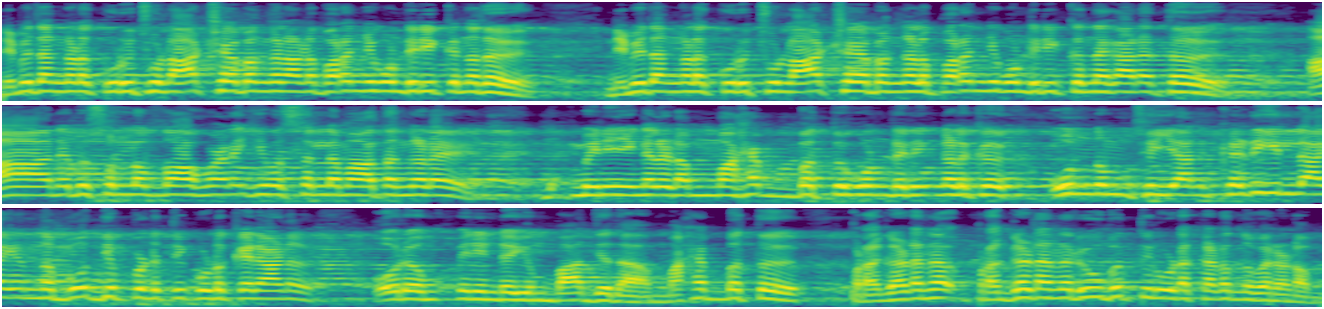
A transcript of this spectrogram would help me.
നിബിതങ്ങളെ കുറിച്ചുള്ള ആക്ഷേപങ്ങളാണ് പറഞ്ഞുകൊണ്ടിരിക്കുന്നത്. നിബിതങ്ങളെ കുറിച്ചുള്ള ആക്ഷേപങ്ങൾ പറഞ്ഞുകൊണ്ടിരിക്കുന്ന കാലത്ത് ആ നബി സല്ലല്ലാഹു അലൈഹി വസല്ലമ തങ്ങളെ മുഅ്മിനീങ്ങളുടെ മഹബത്ത് കൊണ്ട് നിങ്ങൾക്ക് ഒന്നും ചെയ്യാൻ കഴിയില്ല എന്ന് ബോധ്യപ്പെടുത്തി കൊടുക്കലാണ് ഓരോ മുഅ്മിനിന്റെയും ബാധ്യത. മഹബത്ത് പ്രകടന പ്രകടന രൂപത്തിലൂടെ കടന്നു വരണം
